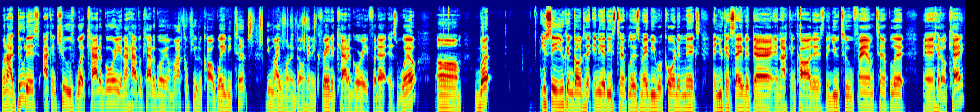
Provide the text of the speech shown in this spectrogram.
When I do this, I can choose what category, and I have a category on my computer called Wavy Temps. You might want to go ahead and create a category for that as well. Um, but you see you can go to any of these templates maybe record and mix and you can save it there and I can call this the YouTube fam template and hit OK.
